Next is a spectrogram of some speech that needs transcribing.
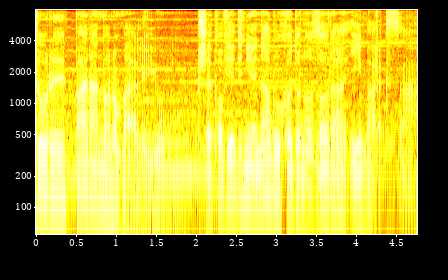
Lektury Paranormalium. Przepowiednie Nabuchodonozora i Marksa.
